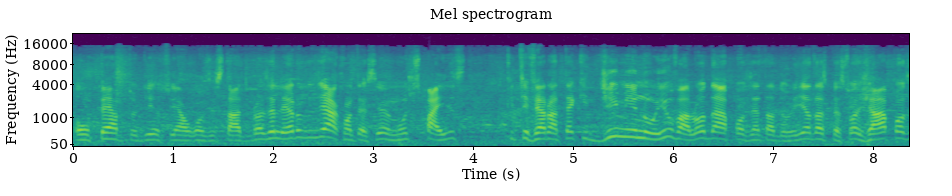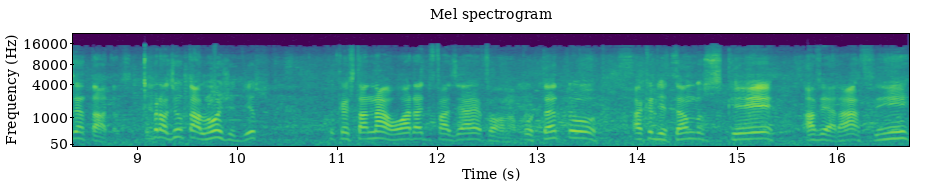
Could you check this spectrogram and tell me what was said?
ou perto disso em alguns estados brasileiros, e já aconteceu em muitos países que tiveram até que diminuir o valor da aposentadoria das pessoas já aposentadas. O Brasil está longe disso, porque está na hora de fazer a reforma. Portanto, acreditamos que haverá sim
